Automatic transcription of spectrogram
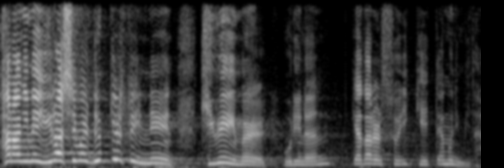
하나님의 일하심을 느낄 수 있는 기회임을 우리는 깨달을 수 있기 때문입니다.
